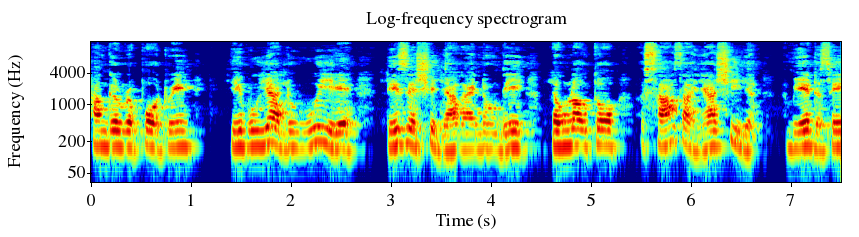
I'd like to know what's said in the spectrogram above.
Hunger Report တွင်ယေဘုယျလူဦးရေရဲ့48ရာခိုင်နှုန်းသည်လုံလောက်သောအစားအစာရရှိရန်အမြဲတစေ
